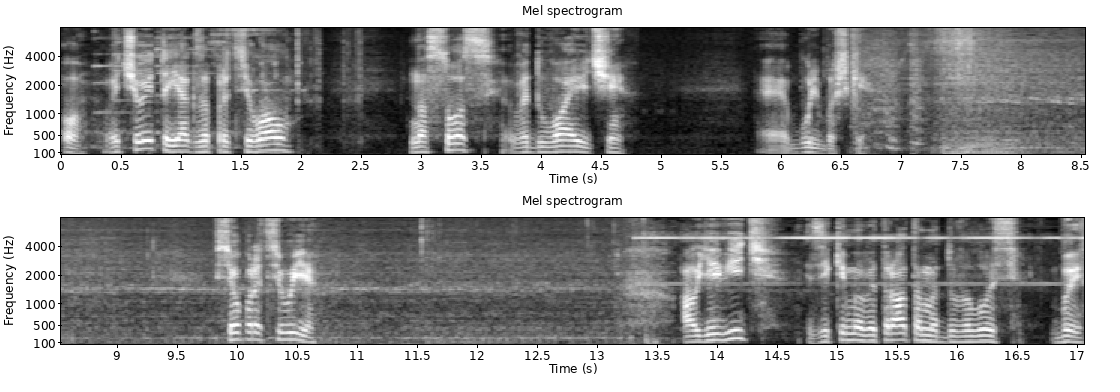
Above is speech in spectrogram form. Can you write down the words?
О, ви чуєте, як запрацював насос, видуваючи бульбашки. Все працює. А уявіть, з якими витратами довелось би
